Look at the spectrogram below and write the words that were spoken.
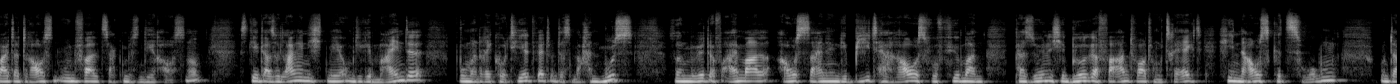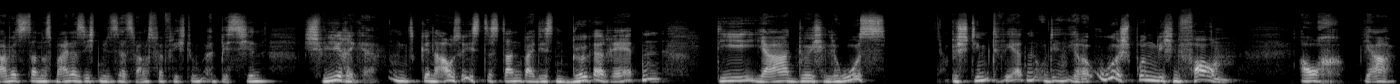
weiter draußen Unfall, zack, müssen die raus. Ne? Es geht also lange nicht mehr um die Gemeinde, wo man rekrutiert wird und das machen muss, sondern man wird auf einmal aus seinem Gebiet heraus, wofür man persönliche Bürgerverantwortung trägt, hinausgezogen. Und da wird es dann aus meiner Sicht mit dieser Zwangsverpflichtung ein bisschen schwieriger. Und genauso ist es dann bei diesen Bürgerräten, die ja durch Los bestimmt werden und in ihrer ursprünglichen Form auch ja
